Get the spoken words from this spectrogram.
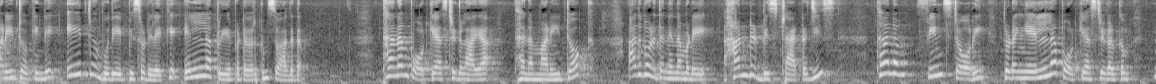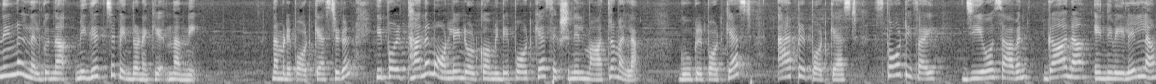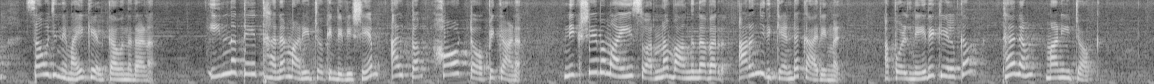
മണി ടോക്കിന്റെ ഏറ്റവും പുതിയ എപ്പിസോഡിലേക്ക് എല്ലാ പ്രിയപ്പെട്ടവർക്കും സ്വാഗതം. ധനം പോഡ്കാസ്റ്റുകളായ ധനം മണി ടോക്ക് അതുപോലെ തന്നെ നമ്മുടെ hundred B strategies Dhanam fin story തുടങ്ങിയ എല്ലാ പോഡ്കാസ്റ്റുകൾക്കും നിങ്ങൾ നൽകുന്ന മികച്ച പിന്തുണയ്ക്ക് നന്ദി. നമ്മുടെ പോഡ്കാസ്റ്റുകൾ ഇപ്പോൾ ധനം ഓൺലൈൻ ഡോട്ട് കോമിന്റെ പോഡ്കാസ്റ്റ് സെക്ഷനിൽ മാത്രമല്ല Google podcast Apple podcast Spotify Jio Saavn Gaana എന്നിവയിലെല്ലാം സൗജന്യമായി കേൾക്കാവുന്നതാണ്. ഇന്നത്തെ ധനം മണി ടോക്കിന്റെ വിഷയം അല്പം ഹോട്ട് ടോപ്പിക്കാണ് നിക്ഷേപമായി സ്വർണം വാങ്ങുന്നവർ അറിഞ്ഞിരിക്കേണ്ട കാര്യങ്ങൾ. അപ്പോൾ നേരെ കേൾക്കാം ധനം മണി ടോക്ക്.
